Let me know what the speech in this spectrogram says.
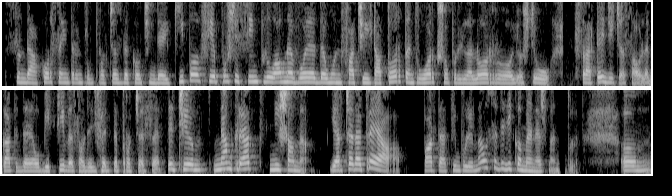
sunt de acord să intre într-un proces de coaching de echipă, fie pur și simplu au nevoie de un facilitator pentru workshopurile lor, uh, eu știu, strategice sau legate de obiective sau de diferite procese. Deci mi-am creat nișa mea. Iar cea de-a treia parte a timpului meu se dedică managementului. Um,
